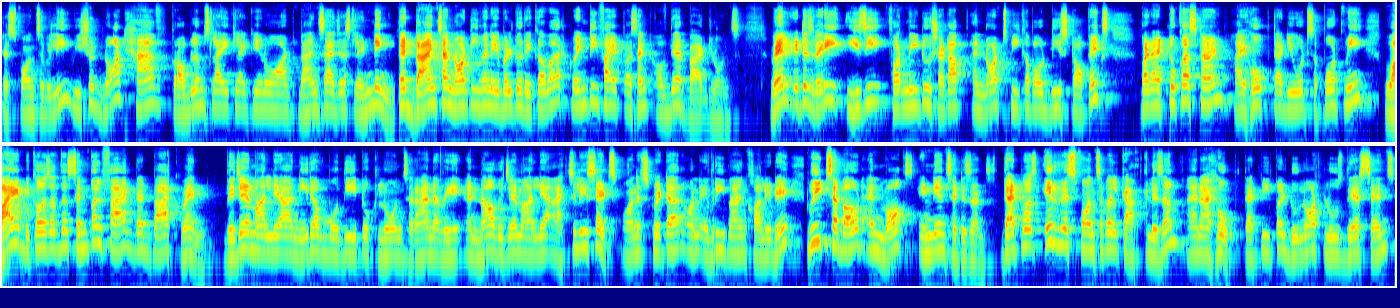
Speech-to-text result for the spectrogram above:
responsibly. We should not have problems like, like you know what, banks are just lending, that banks are not even able to recover 25% of their bad loans. Well, it is very easy for me to shut up and not speak about these topics, but I took a stand. I hope that you would support me. Why? Because of the simple fact that back when Vijay Mallya, Nirav Modi took loans, ran away, and now Vijay Mallya actually sits on his Twitter on every bank holiday, tweets about and mocks Indian citizens. That was irresponsible capitalism, and I hope that people do not lose their sense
